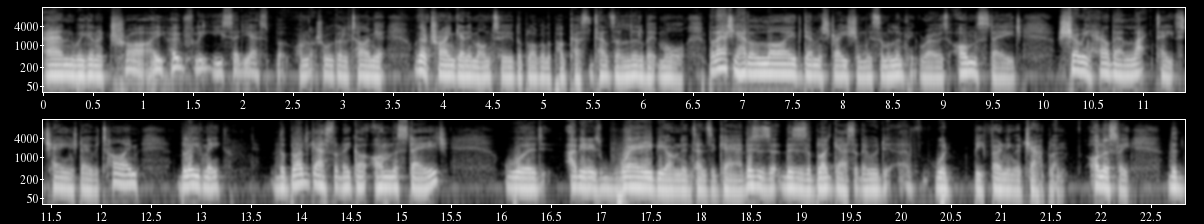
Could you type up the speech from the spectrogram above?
and we're going to try. Hopefully, he said yes, but I'm not sure we've got a time yet. We're going to try and get him onto the blog or the podcast to tell us a little bit more. But they actually had a live demonstration with some Olympic rowers on stage, showing how their lactates changed over time. Believe me, the blood gas that they got on the stage would I mean it's way beyond intensive care. This is a, this is a blood gas that they would uh, would be phoning the chaplain. Honestly, the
